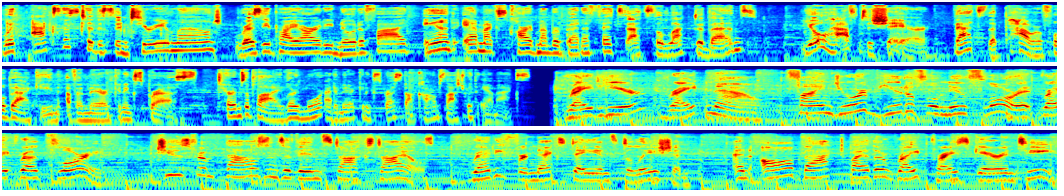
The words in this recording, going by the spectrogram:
With access to the Centurion Lounge, Resy Priority Notified, and Amex card member benefits at select events, you'll have to share. That's the powerful backing of American Express. Terms apply. Learn more at americanexpress.com slash with Amex. Right here, right now. Find your beautiful new floor at Rite Rug Flooring. Choose from thousands of in-stock styles, ready for next day installation, and all backed by the right price guarantee.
